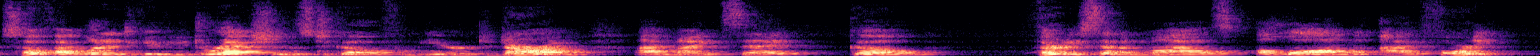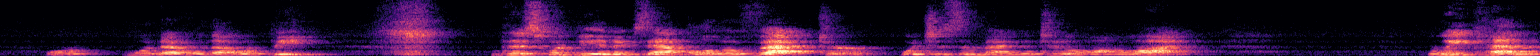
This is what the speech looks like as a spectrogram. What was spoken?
So if I wanted to give you directions to go from here to Durham, I might say go 37 miles along I-40, or whatever that would be. This would be an example of a vector, which is a magnitude along a line. We can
